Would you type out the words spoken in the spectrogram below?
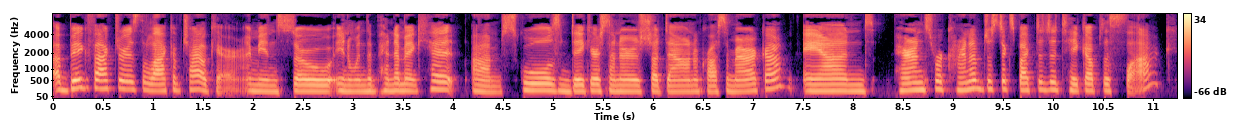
A big factor is the lack of childcare. I mean, so, you know, when the pandemic hit, um, schools and daycare centers shut down across America, and parents were kind of just expected to take up the slack.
